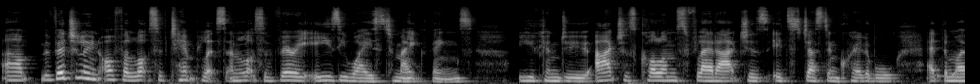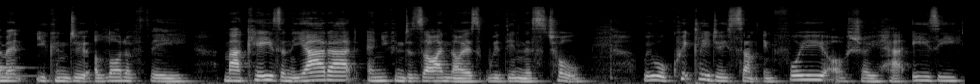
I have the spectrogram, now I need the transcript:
Um, Virtualoon offer lots of templates and lots of very easy ways to make things. You can do arches, columns, flat arches. It's just incredible. At the moment, you can do a lot of the marquees and the yard art, and you can design those within this tool. We will quickly do something for you. I'll show you how easy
